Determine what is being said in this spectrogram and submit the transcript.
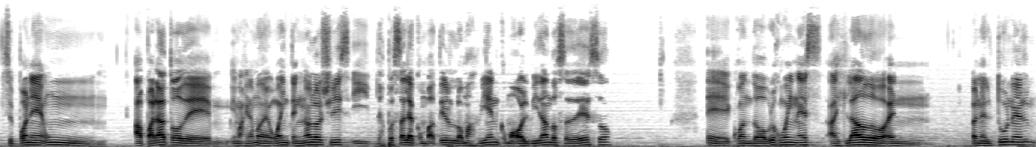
Se pone un aparato de imaginamos de Wayne Technologies y después sale a combatirlo más bien como olvidándose de eso. Eh, cuando Bruce Wayne es aislado en, en el túnel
